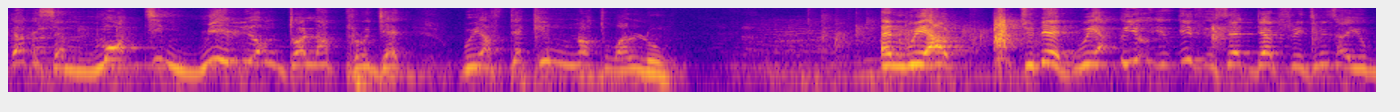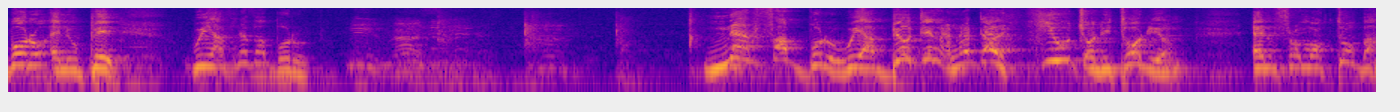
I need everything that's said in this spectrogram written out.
that is a multi-million dollar project. We have taken not one loan. And we are up to date. We are, you, you, if you say debt free, it means that you borrow and you pay. We have never borrowed. Never borrow. We are building another huge auditorium, and from October,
